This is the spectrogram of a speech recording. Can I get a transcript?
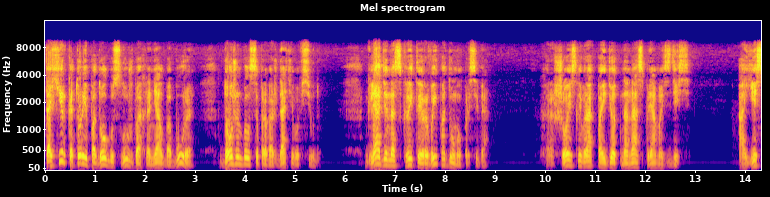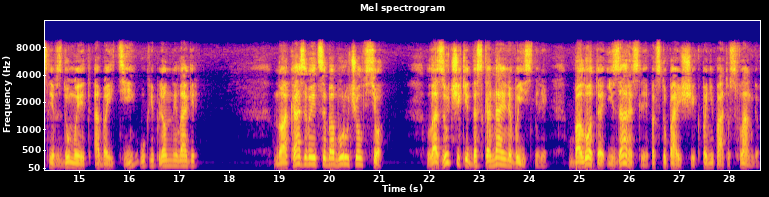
Тахир, который по долгу службы охранял Бабура, должен был сопровождать его всюду. Глядя на скрытые рвы, подумал про себя. Хорошо, если враг пойдет на нас прямо здесь. А если вздумает обойти укрепленный лагерь? Но оказывается, Бабур учел все. Лазутчики досконально выяснили, болота и заросли, подступающие к Панипату с флангов,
